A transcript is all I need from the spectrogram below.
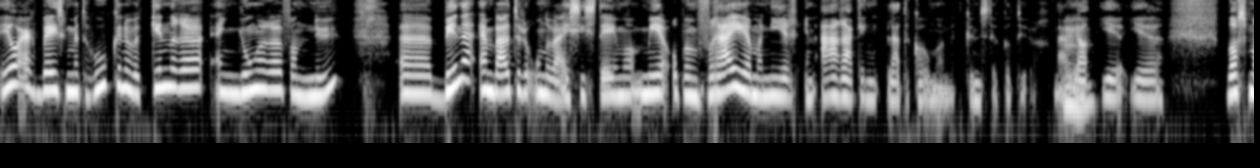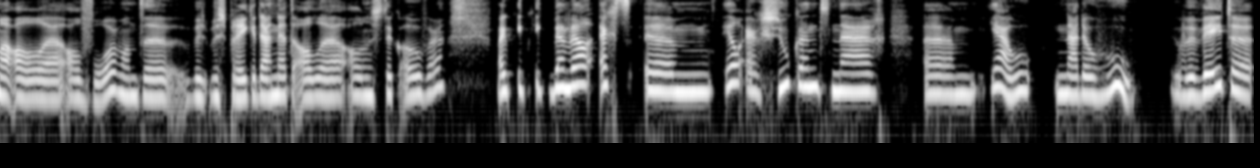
heel erg bezig met hoe kunnen we kinderen en jongeren van nu uh, binnen en buiten de onderwijssystemen meer op een vrije manier in aanraking laten komen met kunst en cultuur. Nou mm. ja, je, je was me al, uh, al voor, want uh, we, we, spreken daar net al, al een stuk over. Maar ik, ik, ik ben wel echt um, heel erg zoekend naar, um, ja, hoe, naar de hoe. We weten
